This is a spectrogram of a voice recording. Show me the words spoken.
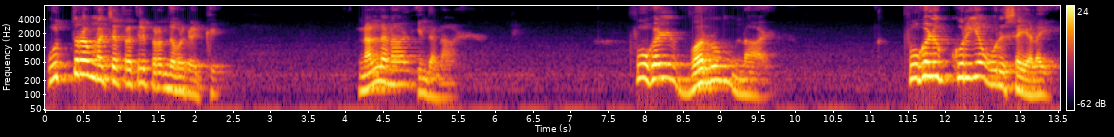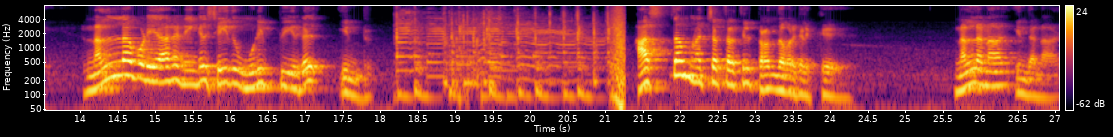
உத்திரம் நட்சத்திரத்தில் பிறந்தவர்களுக்கு நல்ல நாள் இந்த நாள். புகழ் வரும் நாள். புகழுக்குரிய ஒரு செயலை. நல்லபடியாக நீங்கள் செய்து முடிப்பீர்கள் இன்று அஸ்தம் நட்சத்திரத்தில் பிறந்தவர்களுக்கு நல்ல நாள் இந்த நாள்.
